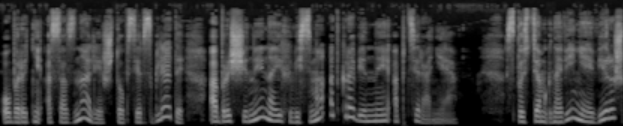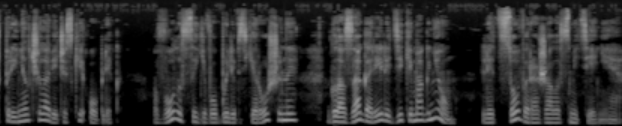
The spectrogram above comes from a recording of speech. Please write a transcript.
Оборотни осознали, что все взгляды обращены на их весьма откровенные обтирания. Спустя мгновение Вираж принял человеческий облик. Волосы его были взъерошены, глаза горели диким огнем, лицо выражало смятение.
